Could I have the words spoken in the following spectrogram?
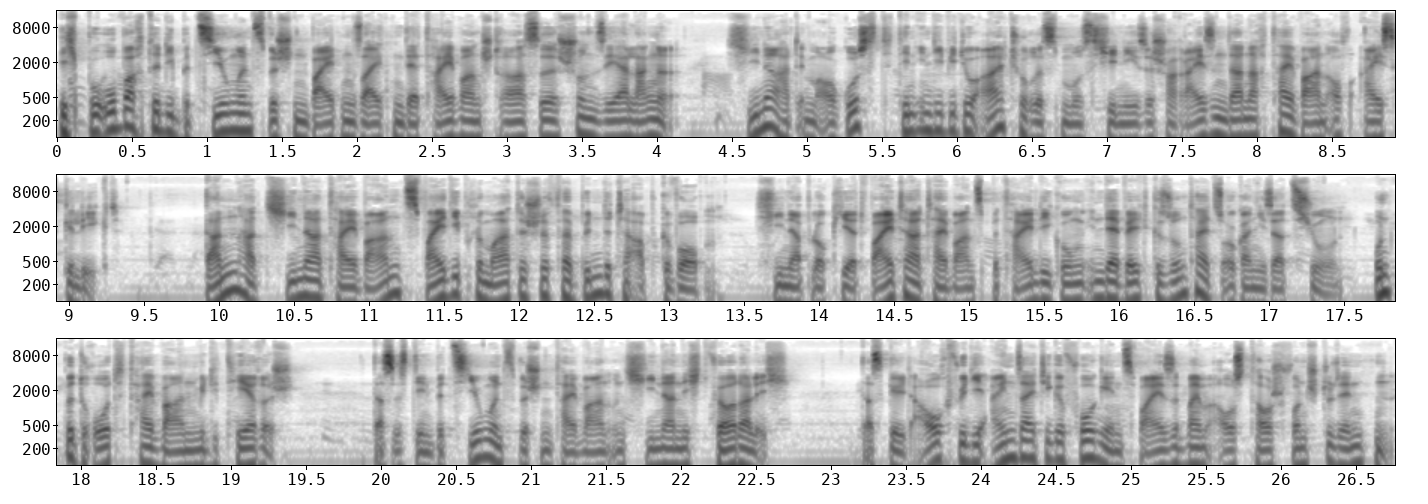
Ich beobachte die Beziehungen zwischen beiden Seiten der Taiwanstraße schon sehr lange. China hat im August den Individualtourismus chinesischer Reisender nach Taiwan auf Eis gelegt. Dann hat China Taiwan zwei diplomatische Verbündete abgeworben. China blockiert weiter Taiwans Beteiligung in der Weltgesundheitsorganisation und bedroht Taiwan militärisch. Das ist den Beziehungen zwischen Taiwan und China nicht förderlich. Das gilt auch für die einseitige Vorgehensweise beim Austausch von Studenten.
